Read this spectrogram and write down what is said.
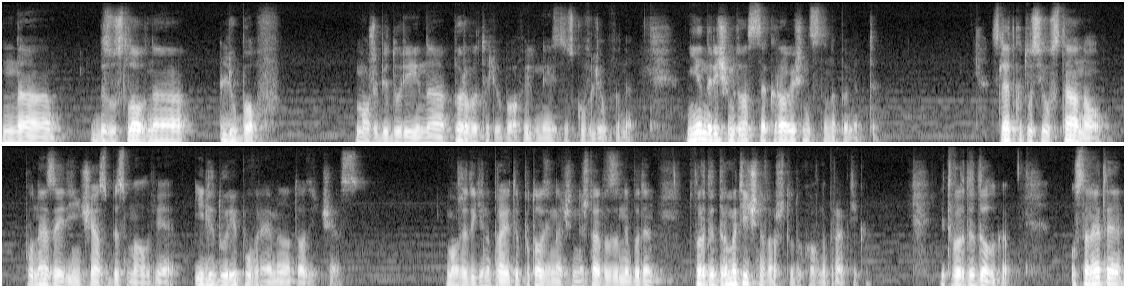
на безусловна любов, може би дори на първата любов или на истинско влюбване. Ние наричаме това съкровищницата на паметта. След като си останал поне за един час безмълвие или дори по време на този час. Може да ги направите по този начин нещата, за да не бъде твърде драматична вашата духовна практика и твърде дълга. Останете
